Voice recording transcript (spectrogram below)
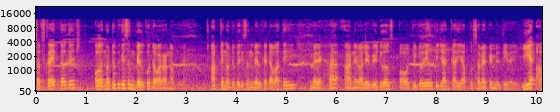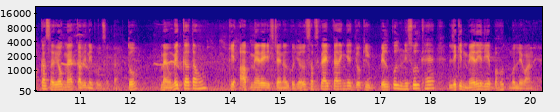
सब्सक्राइब कर दें और नोटिफिकेशन बेल को दबाना ना भूलें। आपके नोटिफिकेशन बेल के दबाते ही मेरे हर आने वाले वीडियोस और ट्यूटोरियल की जानकारी आपको समय पे मिलती रही। ये आपका सहयोग मैं कभी नहीं भूल सकता। तो मैं उम्मीद करता हूँ कि आप मेरे इस चैनल को ज़रूर सब्सक्राइब करेंगे, जो कि बिल्कुल निशुल्क है, लेकिन मेरे लिए बहुत मूल्यवान है।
